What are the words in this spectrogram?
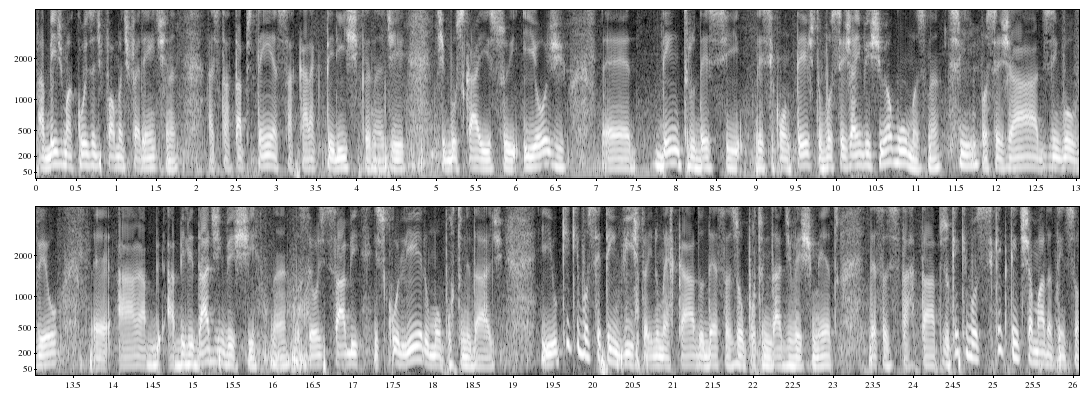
a mesma coisa de forma diferente, né? As startups têm essa característica né, de, de buscar isso. E hoje, é, dentro desse, desse contexto, você já investiu em algumas, né? Sim. Você já desenvolveu é, a habilidade de investir, né? Você hoje sabe escolher uma oportunidade. E o que, que você tem visto aí no mercado dessas oportunidades de investimento, dessas startups? O que, que, você, o que, que tem te chamado a atenção?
